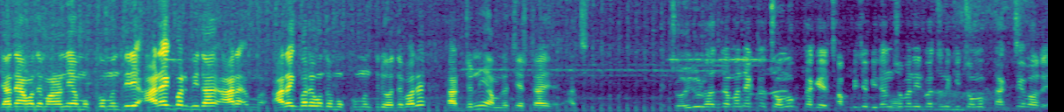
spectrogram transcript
যাতে আমাদের মাননীয় মুখ্যমন্ত্রী আরেকবার বিধান আর- আরেকবারের মতো মুখ্যমন্ত্রী হতে পারে তার জন্যই আমরা চেষ্টায় আছি। জয়রুল হাজরা মানে একটা চমক থাকে। ছাব্বিশে বিধানসভা নির্বাচনে কি চমক থাকছে এবারে?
